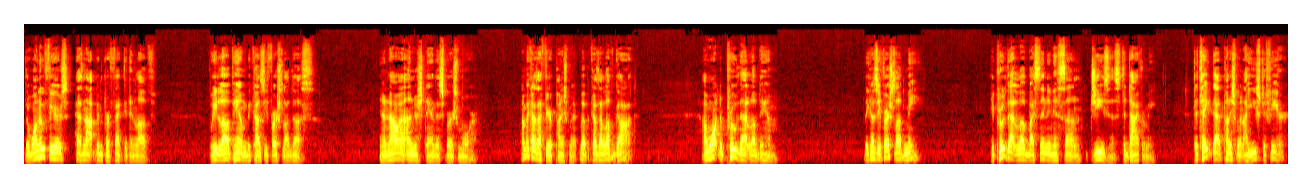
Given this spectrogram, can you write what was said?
The one who fears has not been perfected in love. We love him because he first loved us. You know, now I understand this verse more. Not because I fear punishment, but because I love God. I want to prove that love to him. Because he first loved me. He proved that love by sending his son, Jesus, to die for me. To take that punishment I used to fear.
